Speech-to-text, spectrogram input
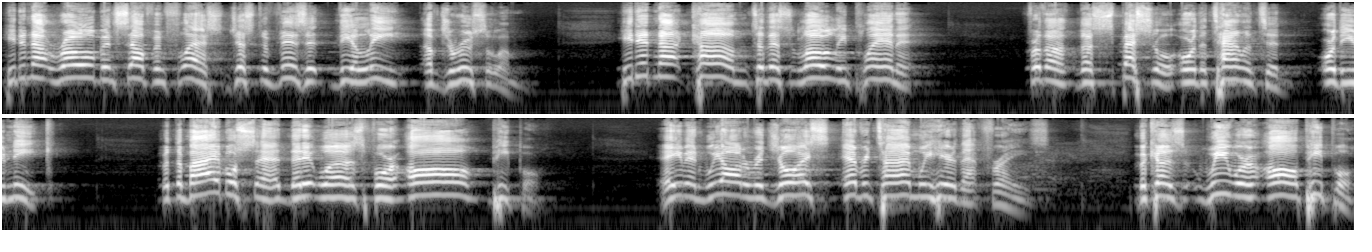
He did not robe himself in flesh just to visit the elite of Jerusalem. He did not come to this lowly planet for the, the special or the talented or the unique. But the Bible said that it was for all people. Amen. We ought to rejoice every time we hear that phrase because we were all people.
